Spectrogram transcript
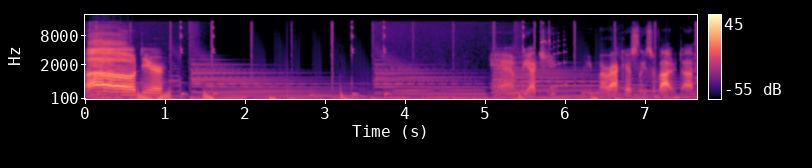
Oh dear. And we actually, we miraculously survived that.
